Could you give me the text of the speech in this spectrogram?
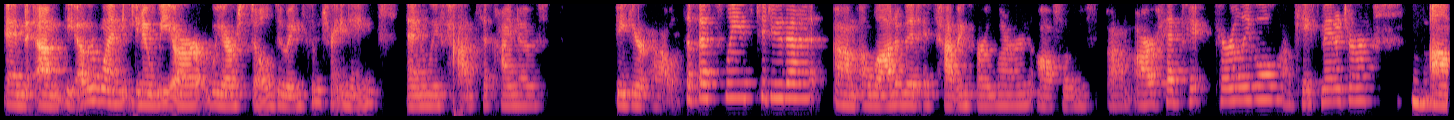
And um, the other one, you know, we are we are still doing some training, and we've had to kind of figure out the best ways to do that. Um, a lot of it is having her learn off of um, our head paralegal, our case manager, mm-hmm. um,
